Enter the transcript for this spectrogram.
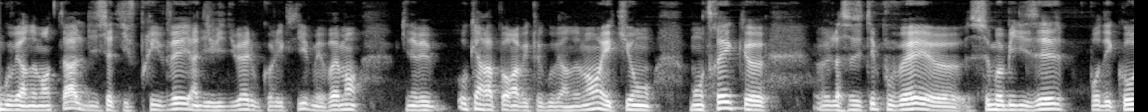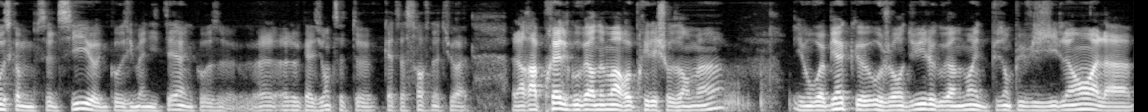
gouvernementales, d'initiatives privées, individuelles ou collectives, mais vraiment qui n'avaient aucun rapport avec le gouvernement et qui ont montré que euh, la société pouvait euh, se mobiliser pour des causes comme celle-ci, euh, une cause humanitaire, une cause à l'occasion de cette catastrophe naturelle. Alors après, le gouvernement a repris les choses en main, et on voit bien qu'aujourd'hui, le gouvernement est de plus en plus vigilant à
